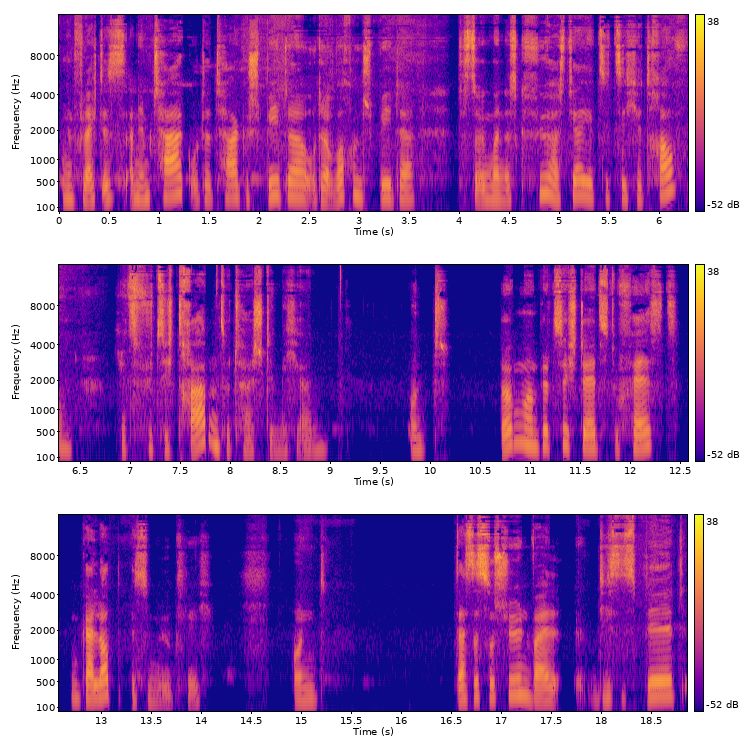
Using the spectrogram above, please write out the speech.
Und vielleicht ist es an dem Tag oder Tage später oder Wochen später, dass du irgendwann das Gefühl hast, ja, jetzt sitze ich hier drauf und jetzt fühlt sich Traben total stimmig an. Und irgendwann plötzlich stellst du fest, ein Galopp ist möglich. Und das ist so schön, weil dieses Bild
